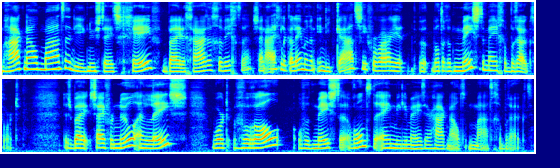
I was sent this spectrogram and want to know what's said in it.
haaknaaldmaten die ik nu steeds geef bij de garengewichten zijn eigenlijk alleen maar een indicatie voor waar je, eh, wat er het meeste mee gebruikt wordt. Dus bij cijfer 0 en lees wordt vooral of het meeste rond de 1 mm haaknaaldmaat gebruikt.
